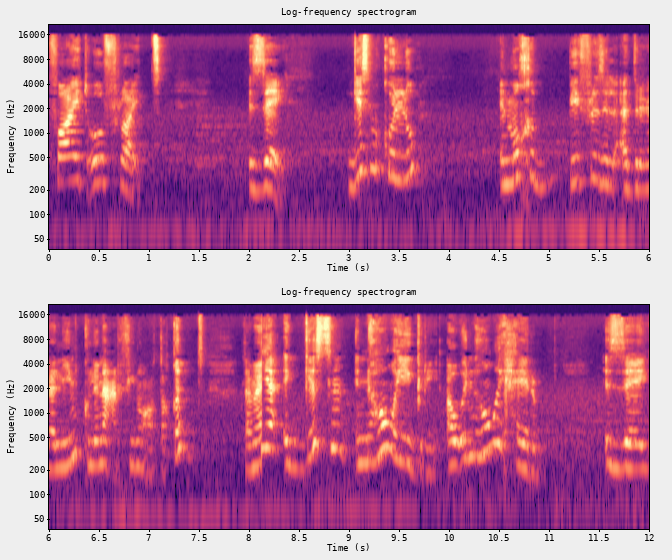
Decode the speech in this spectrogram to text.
fight or flight إزاي؟ جسم كله المخ بيفرز الأدرينالين كلنا عارفينه أعتقد. تمام؟ هي الجسم إن هو يجري أو إن هو يحارب. إزاي؟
